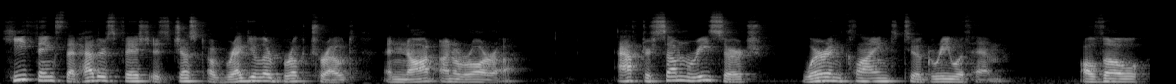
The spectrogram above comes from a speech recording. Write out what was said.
He thinks that Heather's fish is just a regular brook trout and not an aurora. After some research, we're inclined to agree with him. Although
